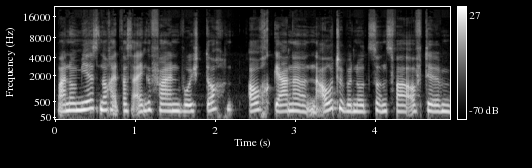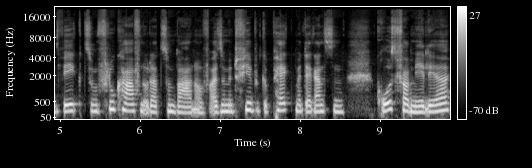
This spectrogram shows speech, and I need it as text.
Manu, mir ist noch etwas eingefallen, wo ich doch auch gerne ein Auto benutze, und zwar auf dem Weg zum Flughafen oder zum Bahnhof, also mit viel Gepäck, mit der ganzen Großfamilie.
